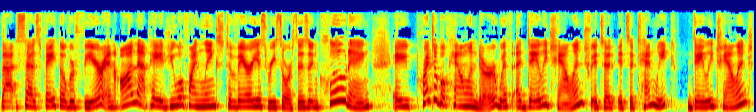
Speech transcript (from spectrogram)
that says faith over fear. And on that page, you will find links to various resources, including a printable calendar with a daily challenge. It's a, it's a 10 week daily challenge.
